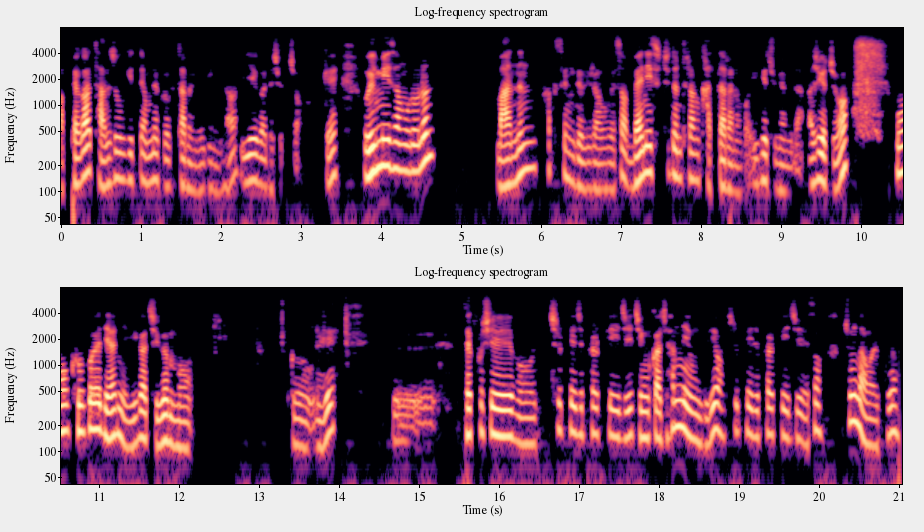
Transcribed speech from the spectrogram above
앞에가 단수이기 때문에 그렇다는 얘기입니다. 이해가 되셨죠? 이렇게 의미상으로는 많은 학생들이라고 해서 many student랑 같다라는 거 이게 중요합니다. 아시겠죠? 뭐 그거에 대한 얘기가 지금 뭐 그 우리 그 197페이지, 8페이지 지금까지 한 내용들이요. 7페이지, 8페이지에서 쭉 나와 있고요.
